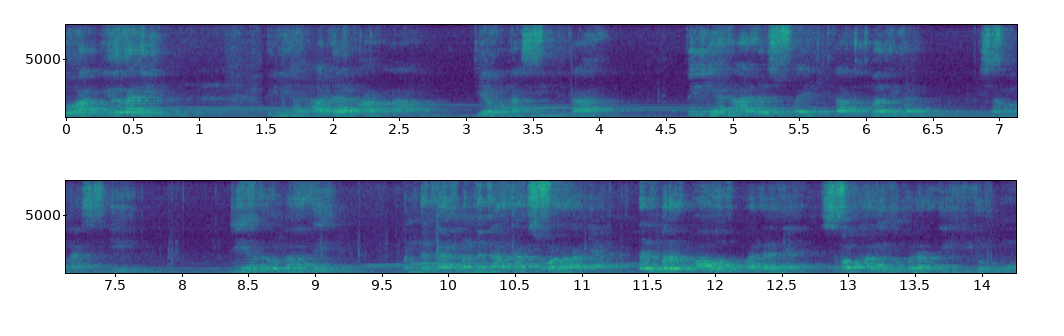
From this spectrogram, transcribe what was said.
Tuhan. Itu tadi. Pilihan ada karena dia mengasihi kita. Pilihan ada supaya kita kembalikan bisa mengasihi dia kembali. Mendengar mendengarkan suaranya dan berpaut padanya sebab hal itu berarti hidupmu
